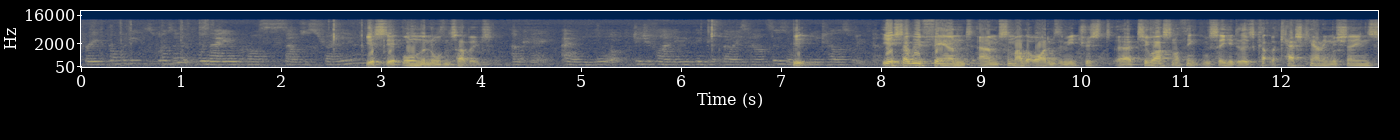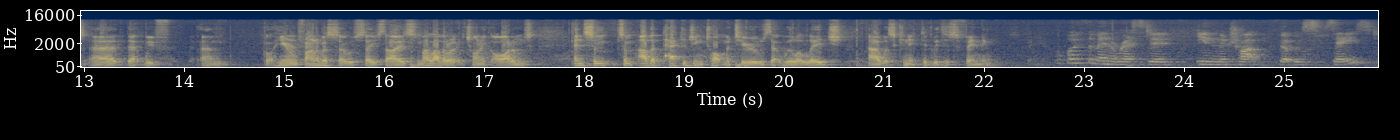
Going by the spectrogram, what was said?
three properties, was it? Were they across South Australia? Yes, they're all in the northern suburbs. Okay, and what, did you find anything at those houses, or yeah. can you tell us what you found? Yeah, so we've found um, some other items of interest uh, to us, and I think we'll see here there's a couple of cash counting machines uh, that we've um, got here in front of us, so we've seized those, some other electronic items, and some, some other packaging type materials that we'll allege uh, was connected with this offending. Were both the men arrested in the truck that was seized?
